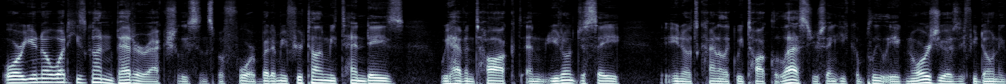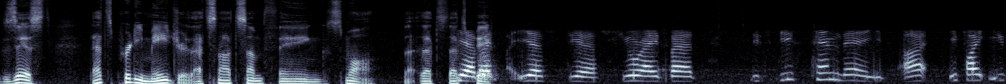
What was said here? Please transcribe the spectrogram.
Or you know what, he's gotten better actually since before. But I mean if you're telling me 10 days we haven't talked and you don't just say you know, it's kind of like we talk less. You're saying he completely ignores you as if you don't exist. That's pretty major. That's not something small. That, that's that's yeah, big. but yes, yes, you're right. But this, these ten days, I if I if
